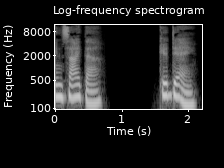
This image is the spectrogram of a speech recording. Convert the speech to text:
Inside the Good day.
